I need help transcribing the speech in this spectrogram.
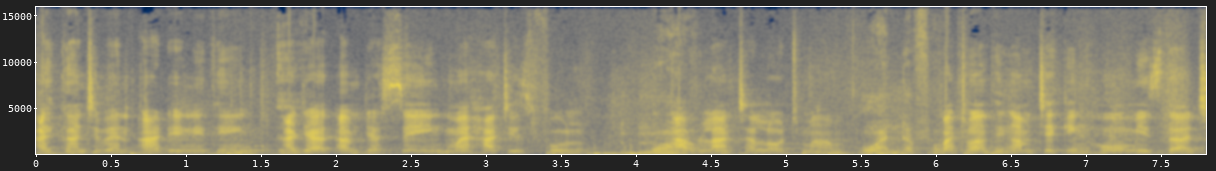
I can't even add anything. I just, I'm just saying my heart is full. Mm-hmm. Wow. I've learnt a lot, ma'am. Wonderful. But one thing I'm taking home is that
